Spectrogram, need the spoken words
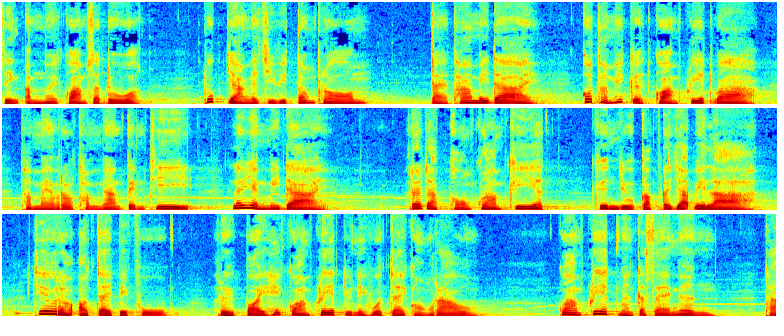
สิ่งอำนวยความสะดวก ทุกอย่างในชีวิตต้องพร้อม แต่ถ้าไม่ได้ก็ทำให้เกิดความเครียดว่าทำไมเราทำงานเต็มที่แล้วยังไม่ได้ ระดับของความเครียดขึ้นอยู่กับระยะเวลา ที่เราเอาใจไปผูก หรือปล่อยให้ความเครียดอยู่ในหัวใจของเรา ความเครียดเหมือนกระแสเงิน ถ้า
